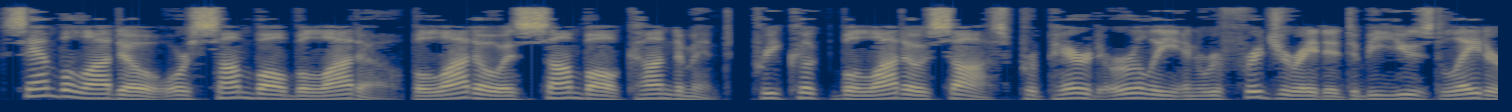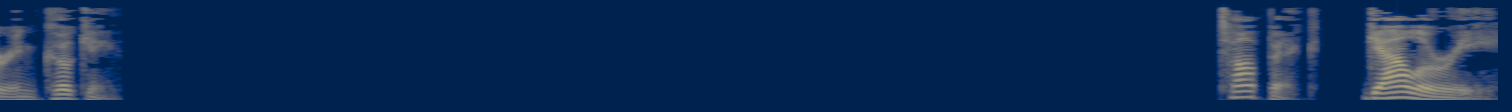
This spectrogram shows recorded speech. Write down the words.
Sambalado or sambal balado balado is sambal condiment, pre-cooked balado sauce prepared early and refrigerated to be used later in cooking. Gallery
